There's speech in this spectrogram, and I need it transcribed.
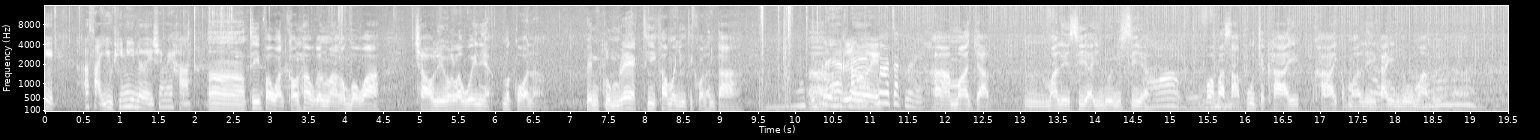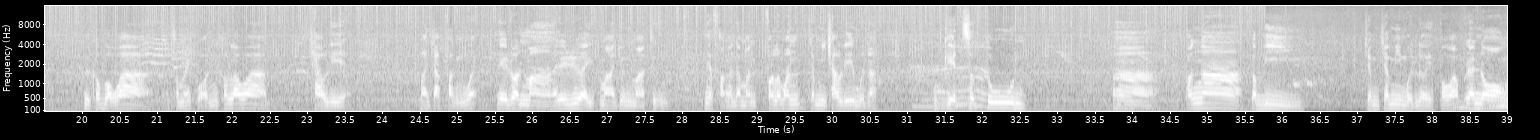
อาศัยอยู่ที่นี่เลยใช่ไหมคะ อ่าที่ประวัติเขาเล่ากันมาเขาบอกว่าชาวเลวักลาเว้ยเนี่ยเมื่อก่อนอะเป็นกลุ่มแรกที่เข้ามาอยู่ที่เกาะลันตากลุ่มแรกเลย มาจากไหนคะอ่ามาจากอืมมาเลเซีย อินโดนีเซีย อ๋อเพราะว่าภาษาพูดจะคล้ายคล้ายกับมาเลยคล้ายอินโดมากเลยอ่าคือเขาบอกว่าสมัยก่อนนี่เขาเล่าว่าชาวเลมาจากฝั่งนู้นได้ร่อนมาเรื่อยๆ มาจนมาถึง เนี่ยฝั่งอันดามัน ฝั่งอันดามันจะมีชาวเลหมดนะภูเก็ตสตูลอ่าพังงากระบี่จะจะมีหมดเลย เพราะว่าระนอง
